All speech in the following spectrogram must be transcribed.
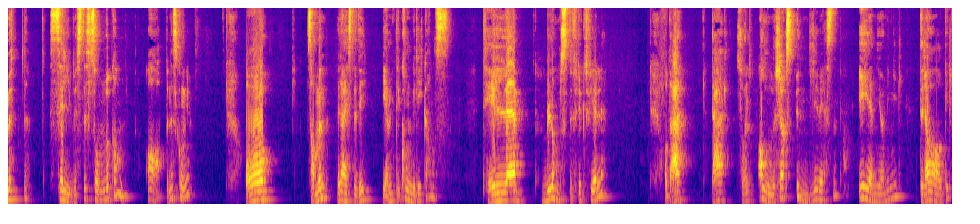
møtte selveste Son Wukon, apenes konge. Og sammen reiste de hjem til kongeriket hans, til eh, Blomsterfruktfjellet. Og der, der så en alle slags underlige vesen. Enhjørninger, drager,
